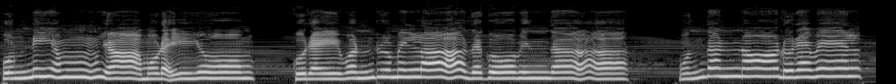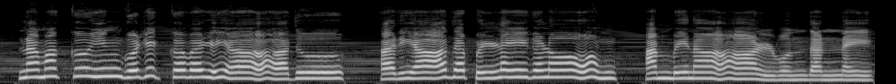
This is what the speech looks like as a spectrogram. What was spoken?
புண்ணியம் யாமுடையோம். குறை ஒன்றுமில்லாத கோவிந்தா உந்தன்னோடுறவேல் நமக்கு இங்கொழிக்க வழியாது அறியாத பிள்ளைகளோம் அம்பினாள் உந்தன்னை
